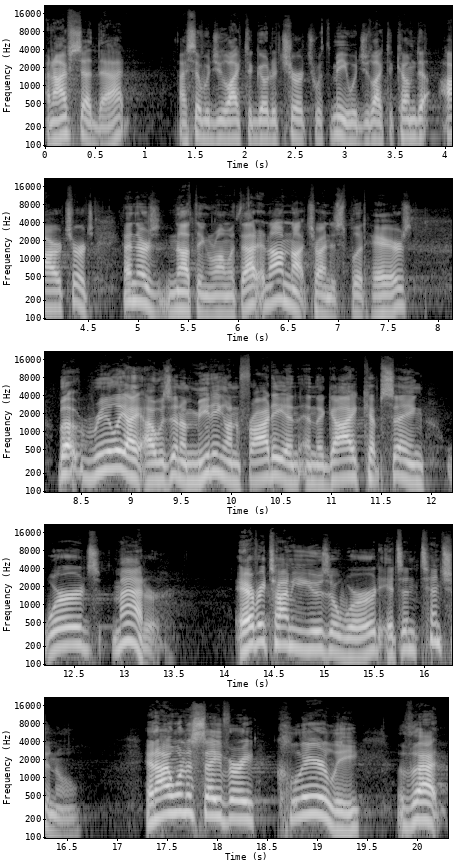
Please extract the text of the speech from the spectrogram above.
And I've said that. I said, Would you like to go to church with me? Would you like to come to our church? And there's nothing wrong with that. And I'm not trying to split hairs. But really, I, I was in a meeting on Friday, and, and the guy kept saying, Words matter. Every time you use a word, it's intentional. And I want to say very clearly that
